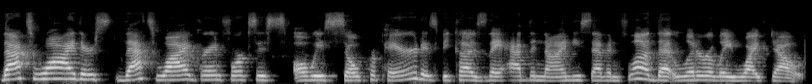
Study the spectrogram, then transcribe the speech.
that's why there's that's why Grand Forks is always so prepared is because they had the 97 flood that literally wiped out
